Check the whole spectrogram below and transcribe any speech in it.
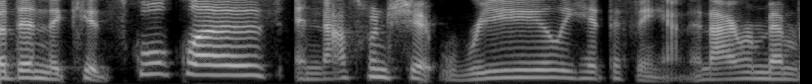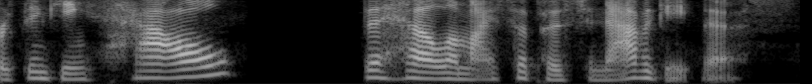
But then the kids' school closed, and that's when shit really hit the fan. And I remember thinking, how the hell am I supposed to navigate this?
